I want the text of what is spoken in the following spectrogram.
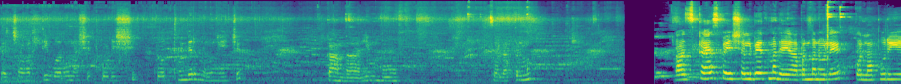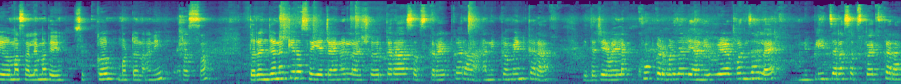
त्याच्यावरती वरून अशी थोडीशी कोथिंबीर घालून घ्यायची. कांदा लिंबू चला तर मग. आज काय स्पेशल बेतमध्ये आपण बनवले? कोल्हापुरी मसाल्यामध्ये सुक्कं मटण आणि रस्सा. तर रंजना की रसोई या चॅनलला शेअर करा सबस्क्राईब करा आणि कमेंट करा. इथं जेवायला खूप गडबड झाली आणि वेळ पण झाला आहे आणि प्लीज जरा सबस्क्राईब करा.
